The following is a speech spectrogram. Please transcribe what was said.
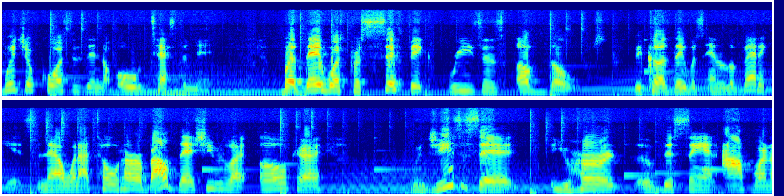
which of course is in the Old Testament. But they were specific reasons of those because they was in Leviticus. Now, when I told her about that, she was like, oh, "Okay." When Jesus said you heard of this saying for an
